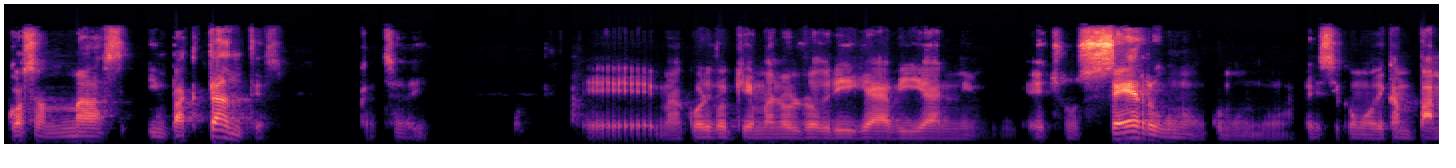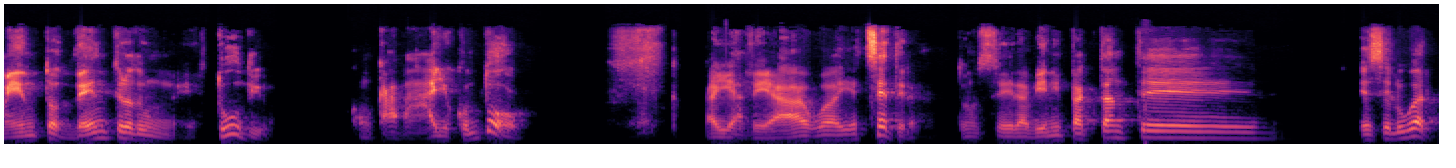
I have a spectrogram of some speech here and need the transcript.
cosas más impactantes. Eh, me acuerdo que Manuel Rodríguez habían hecho un cerro, como una especie como de campamento dentro de un estudio, con caballos, con todo, calles de agua y etcétera. Entonces era bien impactante ese lugar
